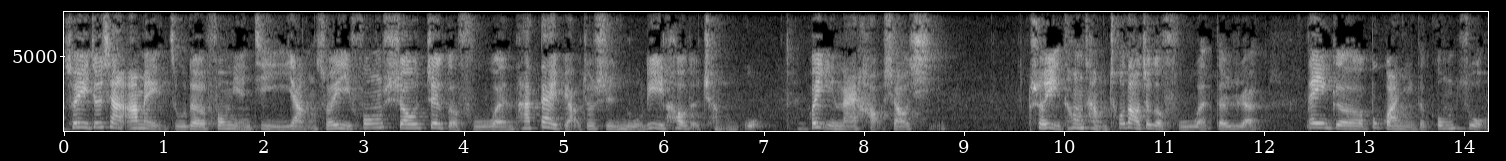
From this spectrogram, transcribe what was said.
所以就像阿美族的丰年祭一样，所以丰收这个符文它代表就是努力后的成果，会迎来好消息。所以通常抽到这个符文的人。那个不管你的工作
